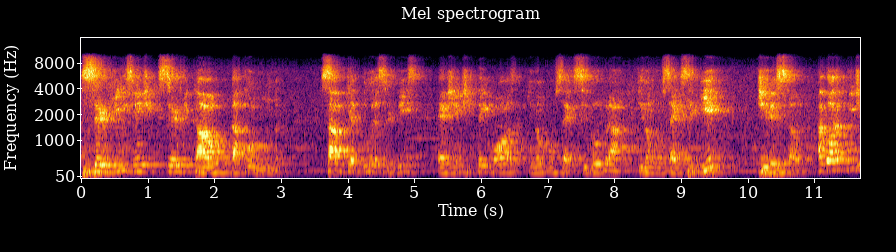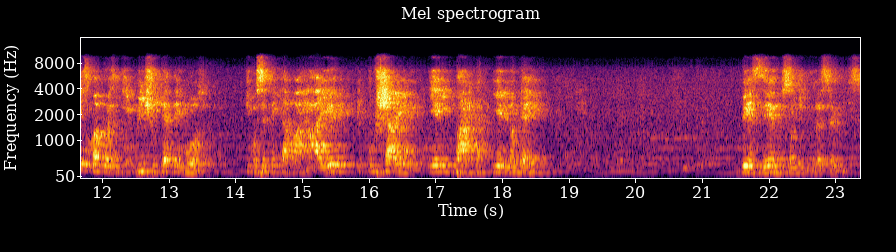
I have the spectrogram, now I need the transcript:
Cerviz vem de cervical, da coluna. Sabe o que é dura serviço? É gente teimosa, que não consegue se dobrar, que não consegue seguir direção. Agora, me diz uma coisa: que bicho que é teimoso? Que você tem que amarrar ele e puxar ele, e ele empaca e ele não quer ir. Bezerros são de dura serviço.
